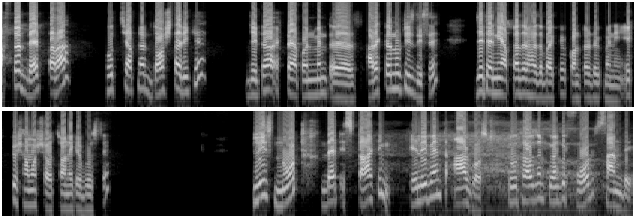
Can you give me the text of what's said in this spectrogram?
আফটার দ্যাট তারা হচ্ছে আপনার দশ তারিখে যেটা একটা অ্যাপয়েন্টমেন্ট আরেকটা নোটিশ দিছে যেটা নিয়ে আপনাদের হয়তো বা একটু কন্ট্রাক্ট মানে একটু সমস্যা হচ্ছে অনেকের বুঝতে। Please note that starting 11th August 2024 Sunday,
